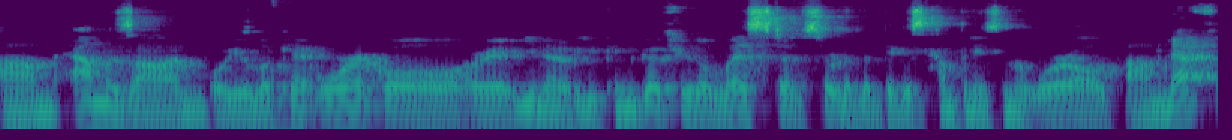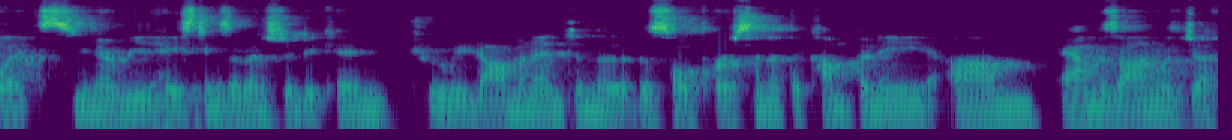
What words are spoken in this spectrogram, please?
um, Amazon or you look at Oracle or, you know, you can go through the list of sort of the biggest companies in the world. Um, Netflix, you know, Reed Hastings eventually became truly dominant and the, the sole person at the company. Um, Amazon was Jeff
